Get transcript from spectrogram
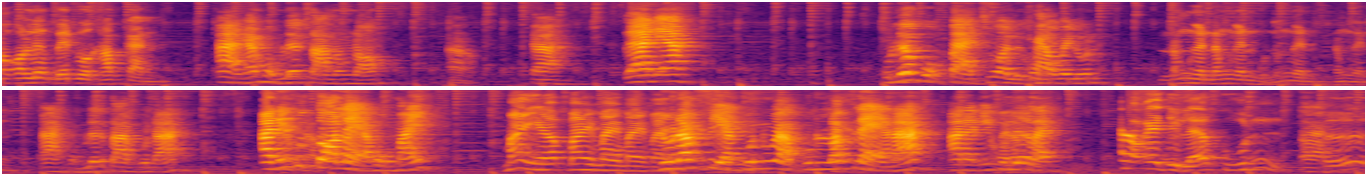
องๆเขาเลือกเบสเวิร์คัพกัน อะงั้นผมเลือกตามน้องอ้าว ๆอะและอันเนี้ยคุณเลือกบวกแปดชัวร์หรือคุณเอาไปลุ้น น้ำเงินน้ำเงินหมุนน้ำเงินน้ำเงิน อะผมเลือกตามคุณนะ อันนี้คุณตอแหลผมไหม ไม่ครับไม่ไม่ไม่ไม่ดูน้ำเสียงคุณแบบคุณรับแหล่นะอันนี้คุณเลือกอะไร เอาเอ็ดอยู่แล้วคุณอะ เออ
